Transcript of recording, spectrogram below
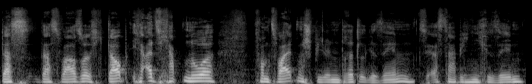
Das, das war so, ich glaube, ich, also ich habe nur vom zweiten Spiel ein Drittel gesehen. Das erste habe ich nicht gesehen.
